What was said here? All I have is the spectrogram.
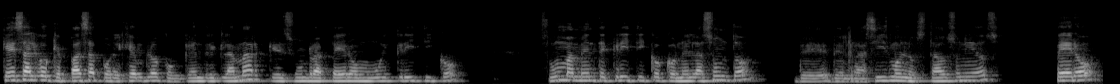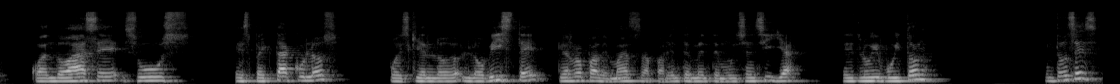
Que es algo que pasa, por ejemplo, con Kendrick Lamar, que es un rapero muy crítico, sumamente crítico con el asunto, de, del racismo en los Estados Unidos, pero cuando hace sus espectáculos, pues quien lo, lo viste, que es ropa además aparentemente muy sencilla, es Louis Vuitton. Entonces,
